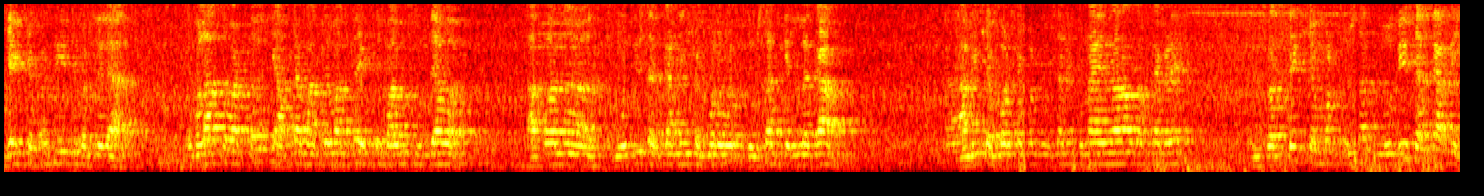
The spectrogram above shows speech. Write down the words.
ज्येष्ठ प्रतिनिधी बनलेले आहात. तर मला असं वाटतं की आपल्या माध्यमातलं एकशे बावीस मुद्द्यावर आपण मोदी सरकारने शंभर दिवसात केलेलं काम आम्ही शंभर शंभर दिवसांनी पुन्हा येणार आहोत आपल्याकडे. प्रत्येक शंभर दिवसात मोदी सरकारने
